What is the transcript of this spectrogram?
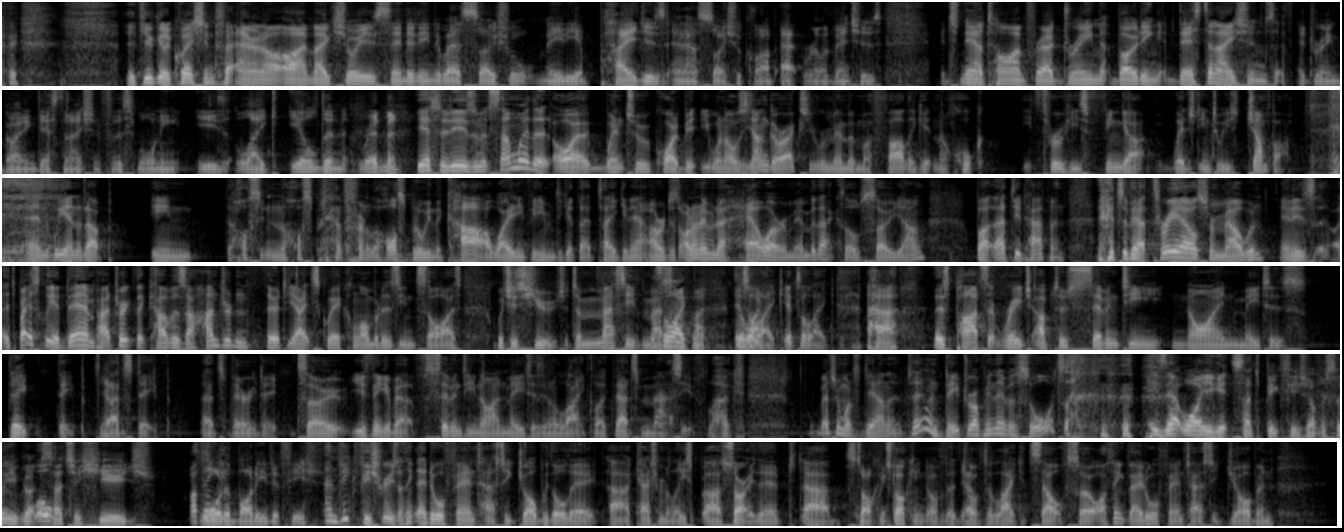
If you've got a question for Aaron or I, make sure you send it into our social media pages and our social club at Real Adventures. It's now time for our dream boating destinations. Our dream boating destination for this morning is Lake Eildon, Redmond. Yes, it is, and it's somewhere that I went to quite a bit when I was younger. I actually remember my father getting a hook through his finger wedged into his jumper, and we ended up in the hospital in the hospital in front of the hospital in the car waiting for him to get that taken out. I just I don't even know how I remember that because I was so young. But that did happen. It's about three hours from Melbourne, and is it's basically a dam, Patrick, that covers 138 square kilometres in size, which is huge. It's a massive, massive. lake, mate. It's, a lake. It's a lake. Uh, there's parts that reach up to 79 metres Deep. deep. Yep. That's deep. That's very deep. So you think about 79 meters in a lake, like that's massive. Like, imagine what's down there. Does anyone deep drop in there for sorts? Is that why you get such big fish? Obviously, you've got Well, such a huge think- water body to fish. and Vic Fisheries, I think they do a fantastic job with all their uh, catch and release. Uh, sorry, their uh, Stocking. stocking of the Yep. of the lake itself. So I think they do a fantastic job and.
